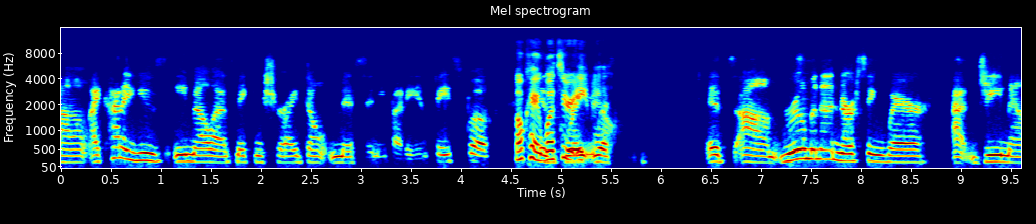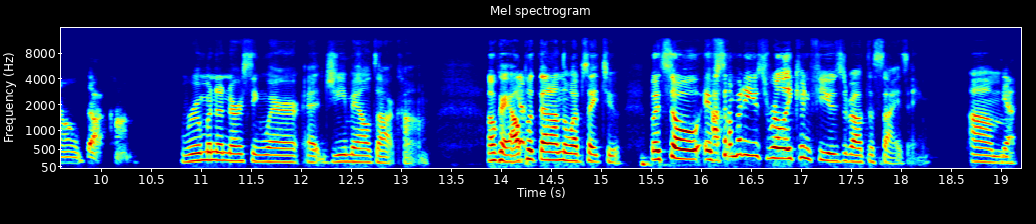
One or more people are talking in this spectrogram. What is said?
uh, I kind of use email as making sure I don't miss anybody. And Facebook, Okay, is what's your email? It's um, Rumina Nursingwear at gmail.com. Rumina nursingwear at gmail.com. Okay, I'll Yep. put that on the website too. But so if somebody is really confused about the sizing, um, Yep.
